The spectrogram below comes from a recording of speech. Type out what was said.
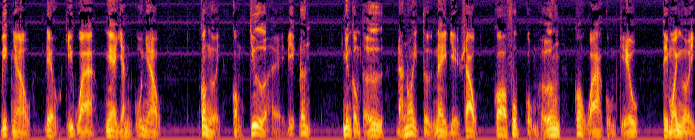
biết nhau đều chỉ qua nghe danh của nhau. Có người còn chưa hề biết đến, nhưng công tử đã nói từ nay về sau có phúc cùng hưởng, có quả cùng chịu. Thì mọi người,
